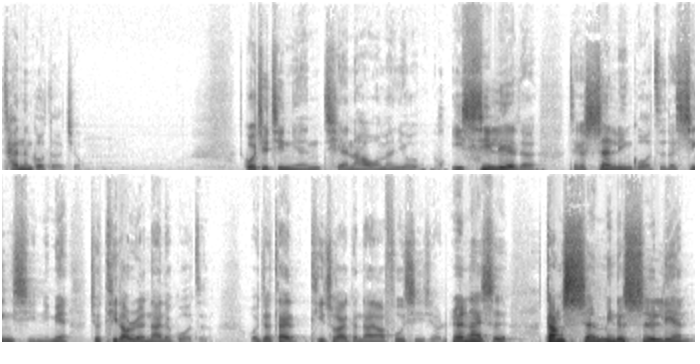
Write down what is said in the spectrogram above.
才能够得救。过去几年前哈，我们有一系列的这个圣灵果子的信息里面，就提到忍耐的果子，我就再提出来跟大家复习一下。忍耐是当生命的试炼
